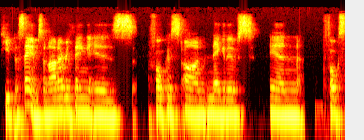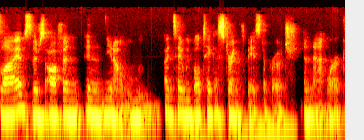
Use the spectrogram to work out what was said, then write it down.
keep the same. So not everything is focused on negatives in folks' lives. There's often in, you know, I'd say we both take a strength-based approach in that work.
